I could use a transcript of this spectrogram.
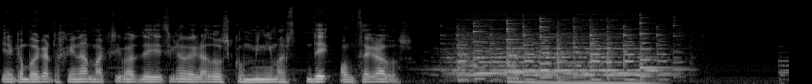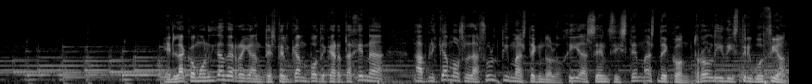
y en el campo de Cartagena máximas de 19 grados con mínimas de 11 grados. En la comunidad de regantes del campo de Cartagena aplicamos las últimas tecnologías en sistemas de control y distribución,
